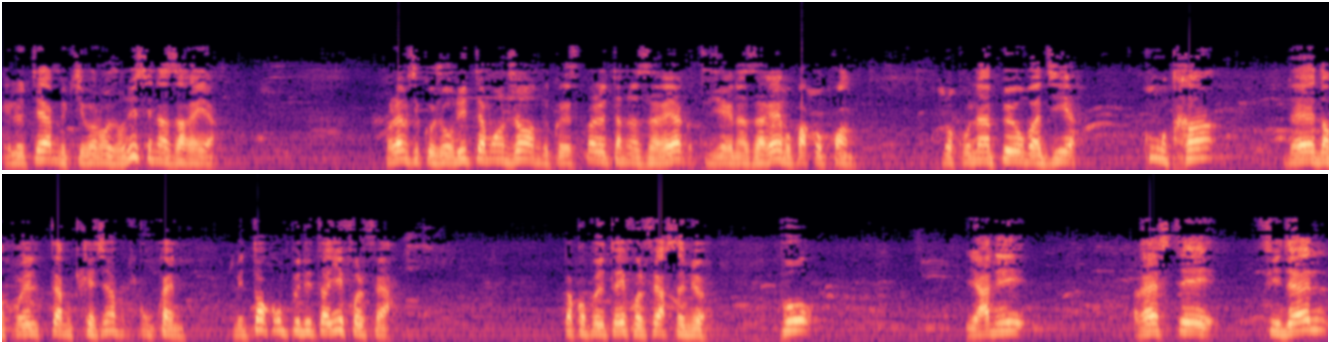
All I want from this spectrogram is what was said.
Et le terme équivalent aujourd'hui, c'est Nazaréen. Le problème, c'est qu'aujourd'hui, tellement de gens ne connaissent pas le terme Nazaréen, quand tu dirais Nazaréen, ils vont pas comprendre. Donc on est un peu, on va dire, contraint d'employer le terme chrétien pour qu'ils comprennent. Mais tant qu'on peut détailler, il faut le faire. Tant qu'on peut détailler, il faut le faire, c'est mieux. Pour, yani, rester fidèle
